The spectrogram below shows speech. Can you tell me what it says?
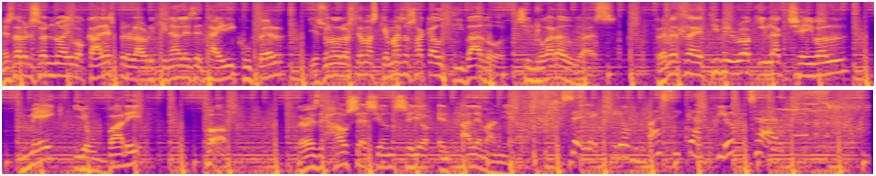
En esta versión no hay vocales, pero la original es de Tyree Cooper y es uno de los temas que más nos ha cautivado, sin lugar a dudas. Remezcla de TV Rock y Luck Chable, Make Your Body Pop. A través de House Session, sello en Alemania. Selección básica Club Chart.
